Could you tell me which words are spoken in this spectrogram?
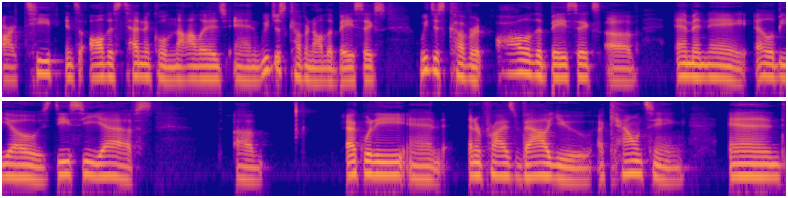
our teeth into all this technical knowledge, and we just covered all the basics. We just covered all of the basics of M&A, LBOs, DCFs, uh, equity and enterprise value, accounting. And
